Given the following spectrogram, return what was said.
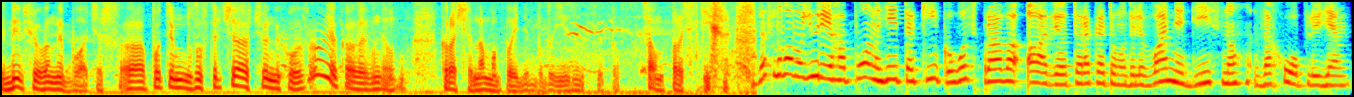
І більшого не бачиш. А потім зустрічаєш, що не хочеш. А я кажу, «Ну, краще на мопеді буду їздити, там, там простіше. За словами Юрія Гапона, є й такі, кого справа авіа та ракетомоделювання дійсно захоплює.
